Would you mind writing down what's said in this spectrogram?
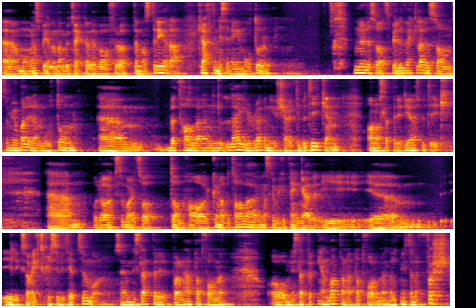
Eh, och många spelen de utvecklade var för att demonstrera kraften i sin egen motor. Nu är det så att spelutvecklare som, som jobbar i den motorn eh, betalar en lägre revenue share till butiken om de släpper i deras butik. Eh, och det har också varit så att de har kunnat betala ganska mycket pengar i, i, i liksom exklusivitetssummor. Så om ni släpper det på den här plattformen och om ni släpper enbart på den här plattformen, eller åtminstone först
